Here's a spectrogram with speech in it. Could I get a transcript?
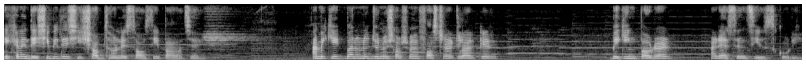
এখানে দেশি বিদেশি সব ধরনের সসই পাওয়া যায়। আমি কেক বানানোর জন্য সবসময় ফস্টার ক্লার্কের বেকিং পাউডার আর অ্যাসেন্স ইউজ করি।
